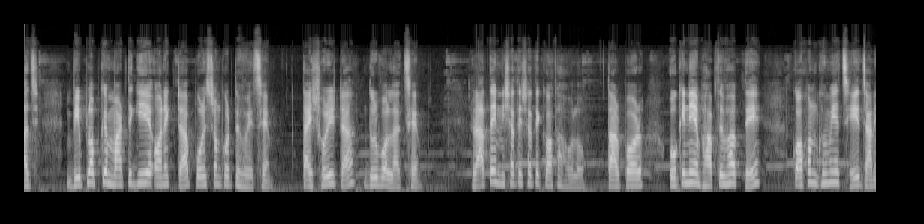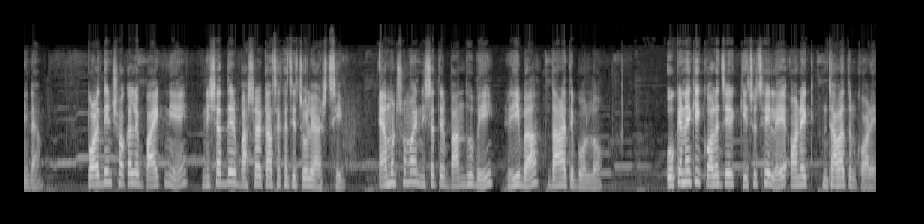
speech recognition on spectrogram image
আজ বিপ্লবকে মারতে গিয়ে অনেকটা পরিশ্রম করতে হয়েছে। তাই শরীরটা দুর্বল লাগছে। রাতে নিশাতের সাথে কথা হলো। তারপর ওকে নিয়ে ভাবতে ভাবতে কখন ঘুমিয়েছি জানি না। পরের দিন সকালে বাইক নিয়ে নিশাতদের বাসার কাছাকাছি চলে আসছি। এমন সময় নিশাতের বান্ধবী রিবা দাঁড়াতে বলল, ওকে নাকি কলেজের কিছু ছেলে অনেক জ্বালাতন করে।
